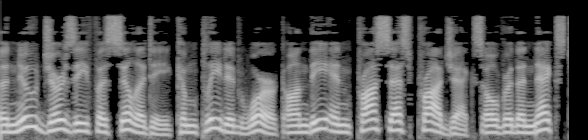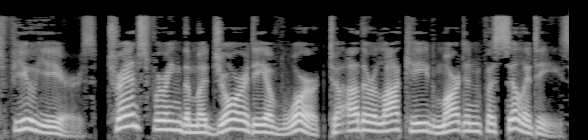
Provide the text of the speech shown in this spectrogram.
The New Jersey facility completed work on the in-process projects over the next few years, transferring the majority of work to other Lockheed Martin facilities,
